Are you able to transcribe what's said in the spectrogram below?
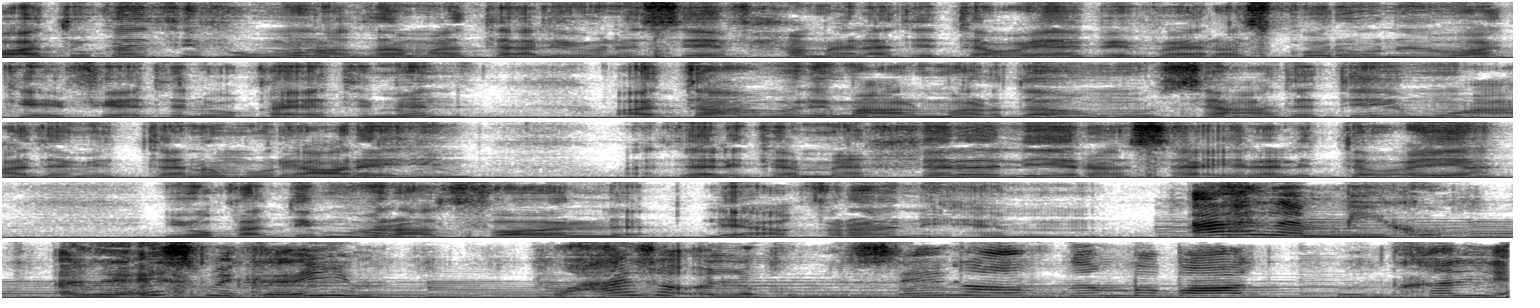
وتكثف منظمة اليونيسيف حملات التوعية بفيروس كورونا وكيفية الوقاية منه والتعامل مع المرضى ومساعدتهم وعدم التنمر عليهم وذلك من خلال رسائل للتوعية يقدمها الأطفال لأقرانهم. أهلا بيكم. أنا اسمي كريم. وعايز أقول لكم إزاي نقف جنب بعض ونخلي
